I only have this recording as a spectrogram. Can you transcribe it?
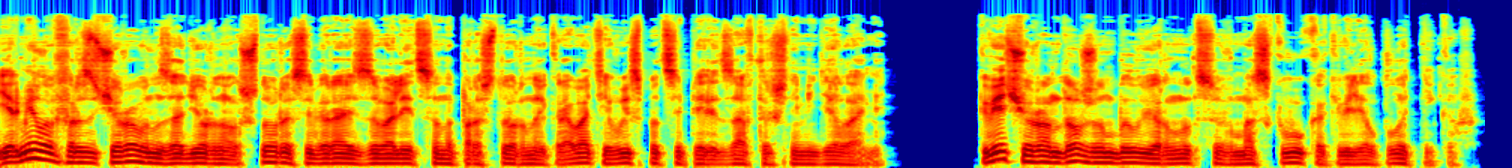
Ермилов разочарованно задернул шторы, собираясь завалиться на просторную кровать и выспаться перед завтрашними делами. К вечеру он должен был вернуться в Москву, как велел Плотников.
